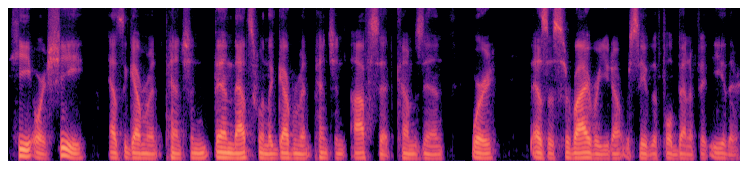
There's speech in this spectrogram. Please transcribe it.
he or she has the government pension then that's when the government pension offset comes in where as a survivor you don't receive the full benefit either.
